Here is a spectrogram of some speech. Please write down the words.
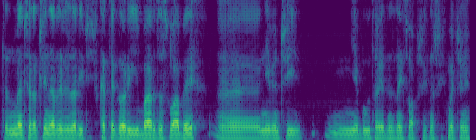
ten mecz raczej należy zaliczyć w kategorii bardzo słabych. E, nie wiem, czy nie był to jeden z najsłabszych naszych meczy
